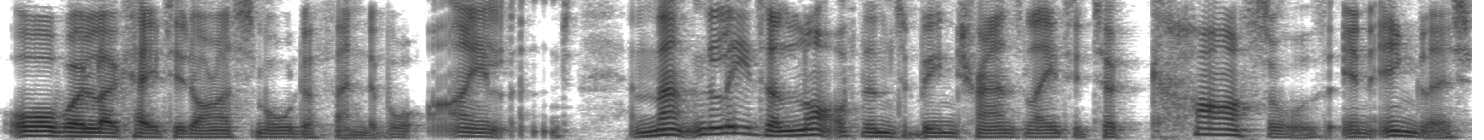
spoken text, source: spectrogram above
or were located on a small defendable island. And that leads a lot of them to being translated to castles in English,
